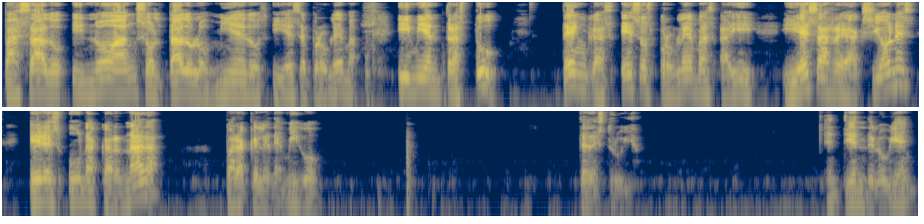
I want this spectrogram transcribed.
pasados y no han soltado los miedos y ese problema. Y mientras tú tengas esos problemas ahí y esas reacciones, eres una carnada para que el enemigo te destruya. Entiéndelo bien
